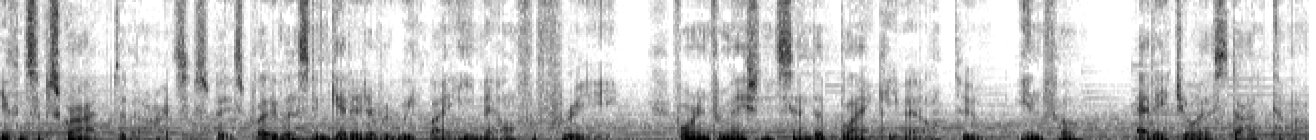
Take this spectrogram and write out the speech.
You can subscribe to the Hearts of Space playlist and get it every week by email for free. For information, send a blank email to info at HOS.com.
